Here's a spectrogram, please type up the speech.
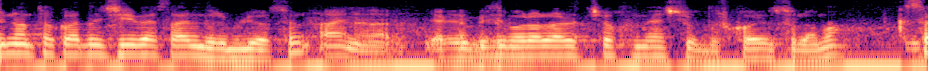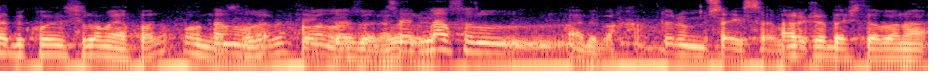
Yunan tokadın şive sayındır biliyorsun. Aynen abi. Ee, Bizim oraları çok meşhurdur koyun sulama. Kısa bir koyun sulama yapalım. Ondan Tamam sonra abi. tekrar Ondan sonra beraber. sen nasıl Hadi bakalım. durum müsaitse abi. Arkadaş da bana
